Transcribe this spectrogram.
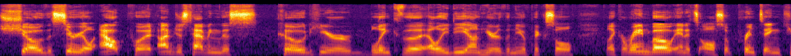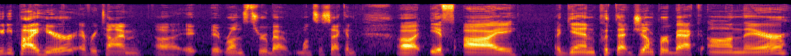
show the serial output, I'm just having this code here blink the LED on here, the NeoPixel, like a rainbow, and it's also printing QT Py here every time uh, it, it, runs through about once a second. Uh, if I, again, put that jumper back on there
